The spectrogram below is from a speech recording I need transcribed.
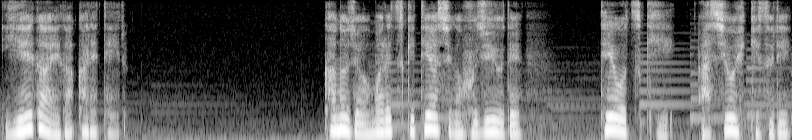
家が描かれている。彼女は生まれつき手足が不自由で手をつき足を引きずり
